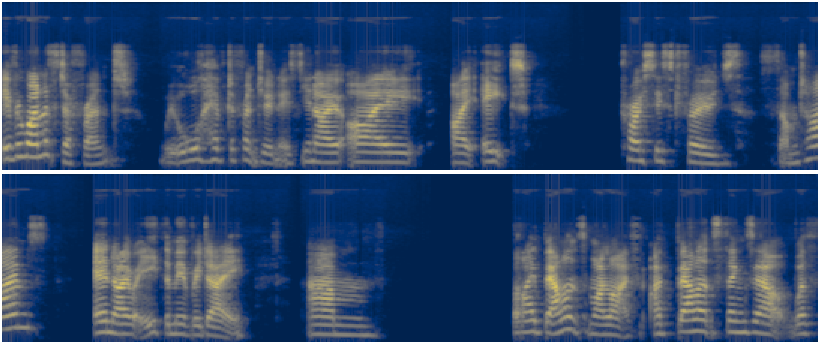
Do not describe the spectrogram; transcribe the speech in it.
everyone is different. We all have different journeys. You know, I I eat processed foods sometimes, and I eat them every day. Um, but I balance my life. I balance things out with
